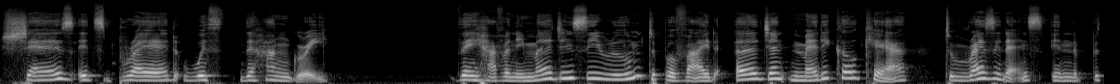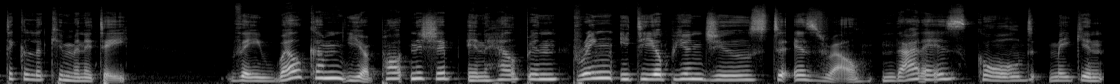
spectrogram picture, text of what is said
shares its bread with the hungry they have an emergency room to provide urgent medical care to residents in the particular community. They welcome your partnership in helping bring Ethiopian Jews to Israel. That is called making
